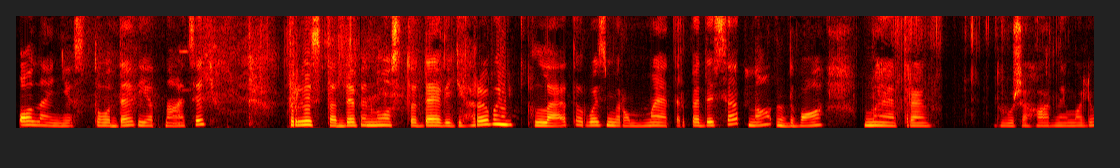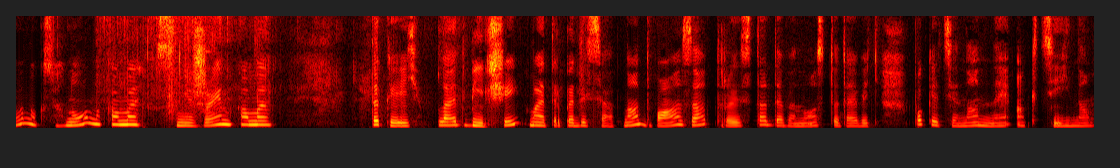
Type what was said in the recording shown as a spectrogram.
Олені 119, 399 гривень плед розміром 1,50 м на 2 метри. Дуже гарний малюнок з гномиками, сніжинками. Такий плед більший, 1,50 м на 2 за 399, поки ціна не акційна.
